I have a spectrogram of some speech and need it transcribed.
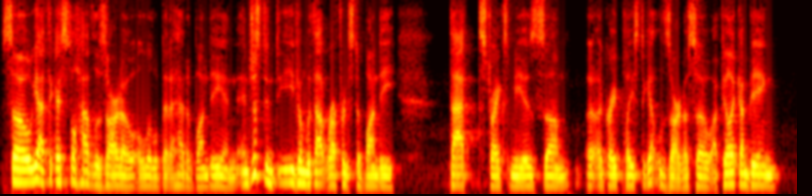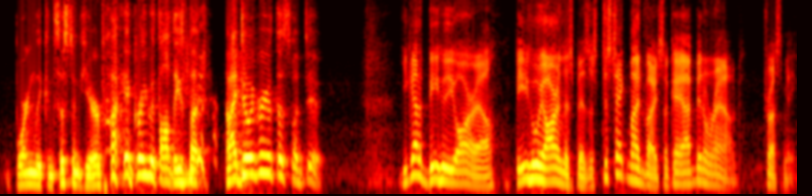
So yeah, I think I still have Luzardo a little bit ahead of Bundy, and and just in, even without reference to Bundy, that strikes me as um, a, a great place to get Luzardo. So I feel like I'm being boringly consistent here, but I agree with all these, but but I do agree with this one too. You got to be who you are, Al. Be who we are in this business. Just take my advice, okay? I've been around. Trust me.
